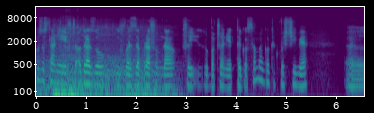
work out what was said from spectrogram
Pozostanie jeszcze od razu, już Was zapraszam na zobaczenie tego samego, tak właściwie e,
